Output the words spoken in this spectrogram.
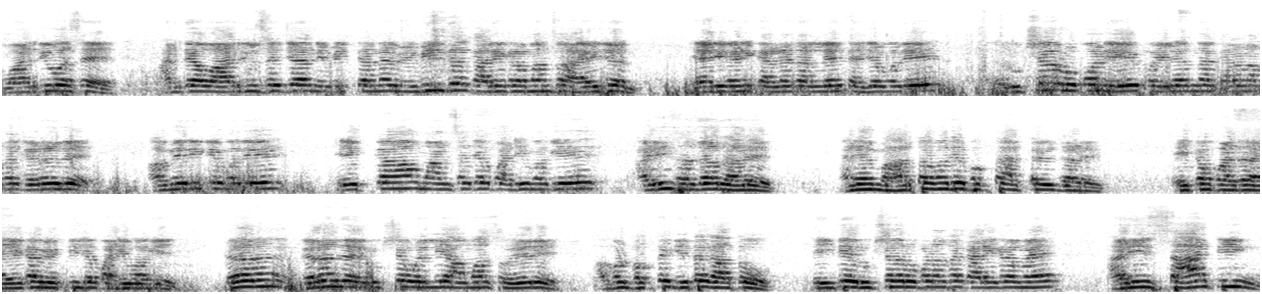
वाढदिवस आहे. आणि त्या वाढदिवसाच्या निमित्तानं विविध कार्यक्रमांचं आयोजन या ठिकाणी करण्यात आलेलं आहे. त्याच्यामध्ये वृक्षारोपण हे पहिल्यांदा कारण आता गरज आहे. अमेरिकेमध्ये एका माणसाच्या पाठीमागे अडीच हजार झाड आहेत. आणि भारतामध्ये फक्त अठ्ठावीस झाड आहेत. एका पाठा एका व्यक्तीच्या पाठीमागे. तर गरज आहे वृक्षवल्ली आम्हा सोयरे आपण फक्त गीतं गातो. ते इथे वृक्षारोपणाचा कार्यक्रम आहे. आणि सहा टीम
